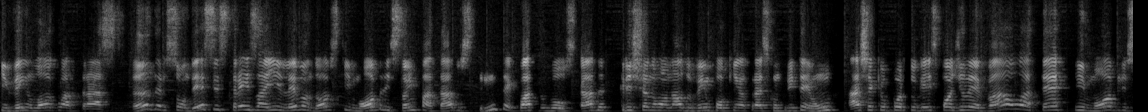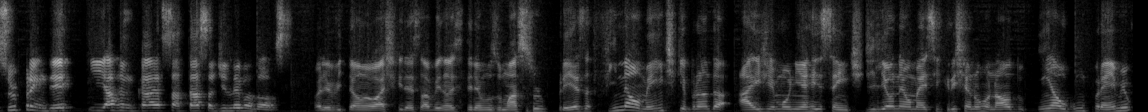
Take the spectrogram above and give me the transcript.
que vem logo atrás. Anderson, desses três aí, Lewandowski e Immobile estão empatados, 34 gols cada. Cristiano Ronaldo vem um pouquinho atrás com 31. Acha que o português pode levar ou até Immobile surpreender e arrancar essa taça de Lewandowski? Olha, Vitão, eu acho que dessa vez nós teremos uma surpresa, finalmente quebrando a hegemonia recente de Lionel Messi e Cristiano Ronaldo em algum prêmio,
